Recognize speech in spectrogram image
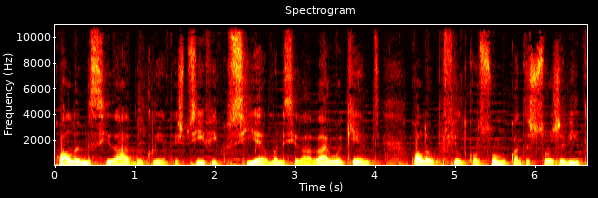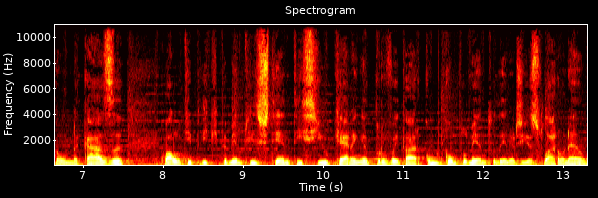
qual a necessidade do cliente específico, se é uma necessidade de água quente, qual é o perfil de consumo, quantas pessoas habitam na casa, qual o tipo de equipamento existente e se o querem aproveitar como complemento da energia solar ou não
